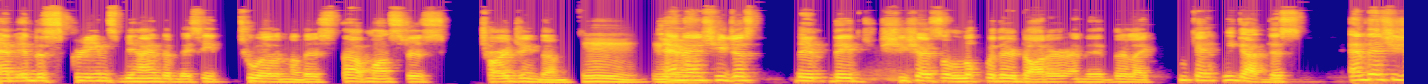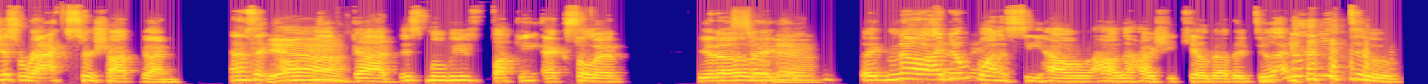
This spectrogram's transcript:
and in the screens behind them they see two other mothers uh, monsters charging them Mm, yeah. and then she just they, they she shares a look with her daughter and they, they're like okay we got this and then she just racks her shotgun and i was like oh my god this movie is fucking excellent you know So like yeah. like no, I don't want to see how how how she killed the other two. I don't need to.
